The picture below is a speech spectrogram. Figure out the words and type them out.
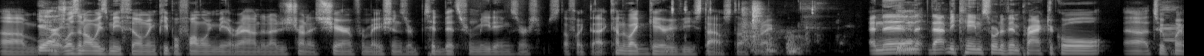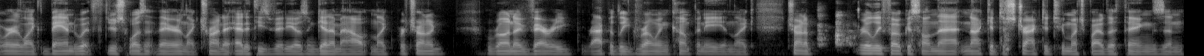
um, yeah. where it wasn't always me filming, people following me around, and I just trying to share informations or tidbits from meetings or stuff like that, kind of like Gary Vee style stuff, right? And then yeah. that became sort of impractical uh, to a point where like bandwidth just wasn't there, and like trying to edit these videos and get them out, and like we're trying to run a very rapidly growing company, and like trying to really focus on that and not get distracted too much by other things and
